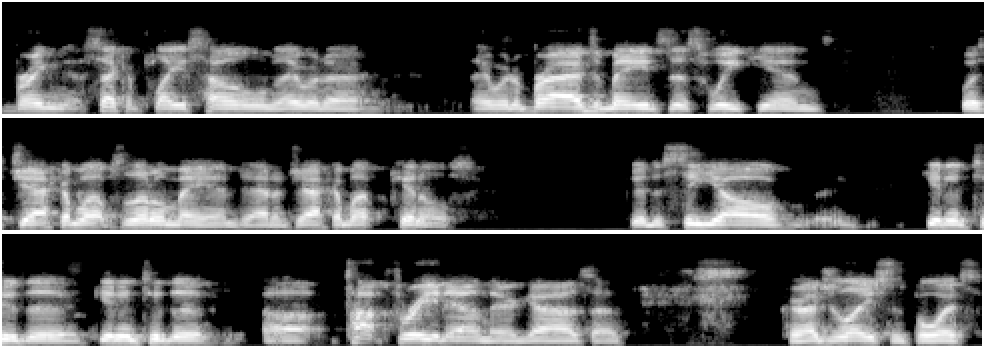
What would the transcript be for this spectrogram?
bring the second place home. They were the they were the bridesmaids this weekend with Jack 'em Up's little man out of Jack 'em Up Kennels. Good to see y'all get into the get into the uh, top three down there, guys. Uh, congratulations, boys.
